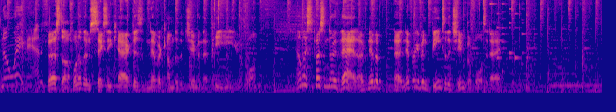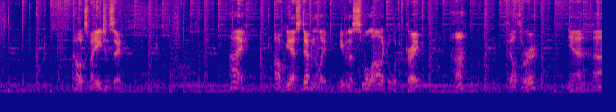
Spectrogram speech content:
No way, man. First off, one of them sexy characters never come to the gym in their PE uniform. How am I supposed to know that? I've never, uh, never even been to the gym before today. Oh, it's my agency. Hi. Oh, yes, definitely. Even a smaller article would be great. Huh? Fell through? Yeah, uh,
